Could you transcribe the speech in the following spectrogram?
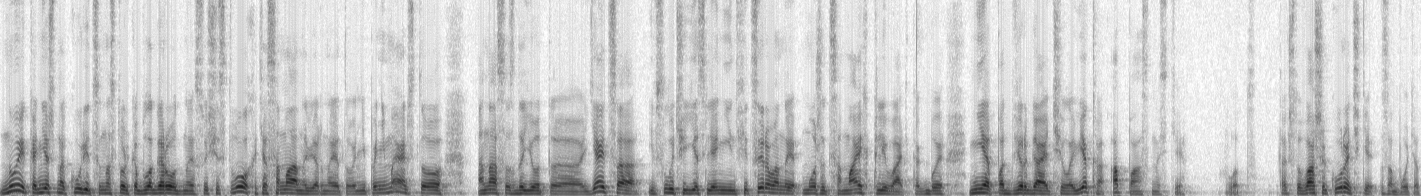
Ну и, конечно, курица настолько благородное существо, хотя сама, наверное, этого не понимает, что она создает э, яйца, и в случае, если они инфицированы, может сама их клевать, как бы не подвергая человека опасности. Вот. Так что ваши курочки заботят.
